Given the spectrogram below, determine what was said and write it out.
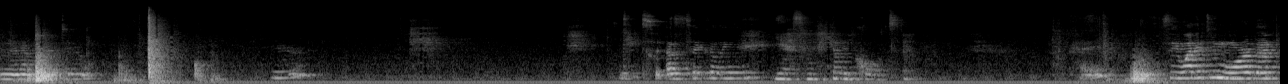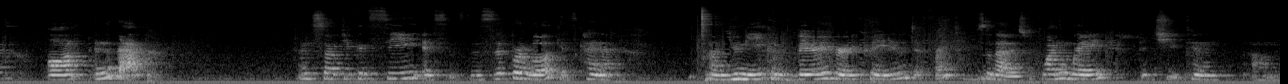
And then I'm gonna do here. I'm tickling you. Yes, I'm becoming cold. Okay. So you want to do more of them on in the back. And so if you can see, it's, it's the zipper look. It's kind of uh, unique and very, very creative and different. So that is one way that you can um,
